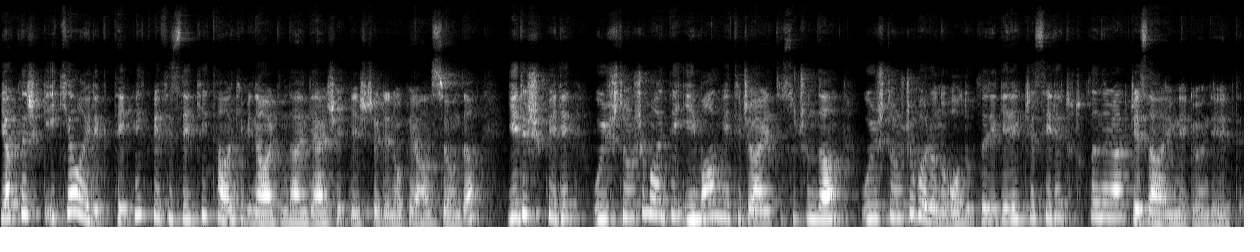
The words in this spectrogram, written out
Yaklaşık 2 aylık teknik ve fiziki takibin ardından gerçekleştirilen operasyonda 7 şüpheli uyuşturucu madde imal ve ticareti suçundan uyuşturucu baronu oldukları gerekçesiyle tutuklanarak cezaevine gönderildi.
